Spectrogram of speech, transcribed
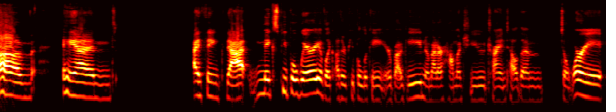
Um and I think that makes people wary of like other people looking at your buggy, no matter how much you try and tell them, don't worry.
